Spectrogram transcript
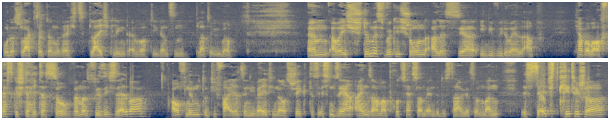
wo das Schlagzeug dann recht gleich klingt, einfach die ganzen Platte über. Ähm, aber ich stimme es wirklich schon alles sehr individuell ab. Ich habe aber auch festgestellt, dass so, wenn man es für sich selber aufnimmt und die Files in die Welt hinaus schickt, das ist ein sehr einsamer Prozess am Ende des Tages und man ist selbstkritischer,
